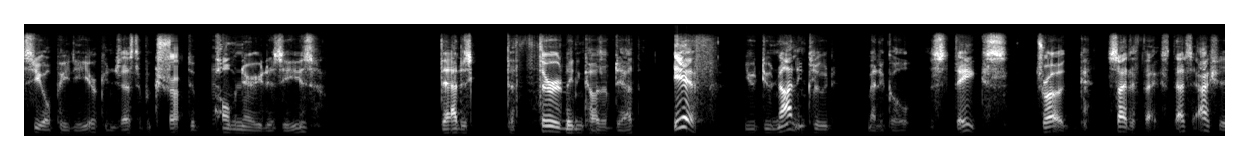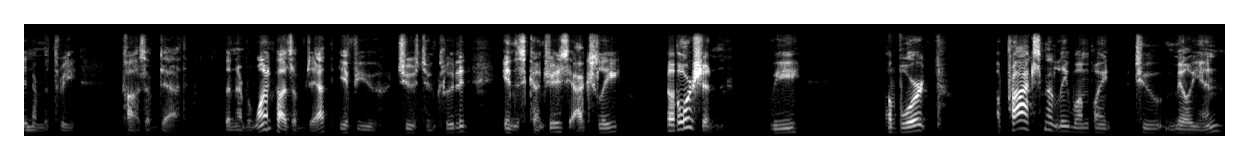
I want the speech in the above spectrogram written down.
COPD or congestive obstructive pulmonary disease. That is the third leading cause of death if you do not include medical mistakes, drug side effects. That's actually the number three cause of death. The number one cause of death, if you choose to include it in this country, is actually abortion. We abort approximately 1.2 million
